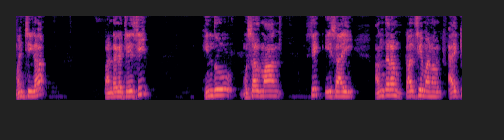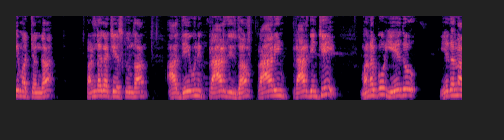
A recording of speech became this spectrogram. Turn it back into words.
మంచిగా పండగ చేసి హిందూ ముసల్మాన్ సిక్ ఈసాయి అందరం కలిసి మనం ఐక్యమత్యంగా పండగ చేసుకుందాం. ఆ దేవుని ప్రార్థిద్దాం. ప్రార్థి ప్రార్థించి మనకు ఏదో ఏదన్నా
